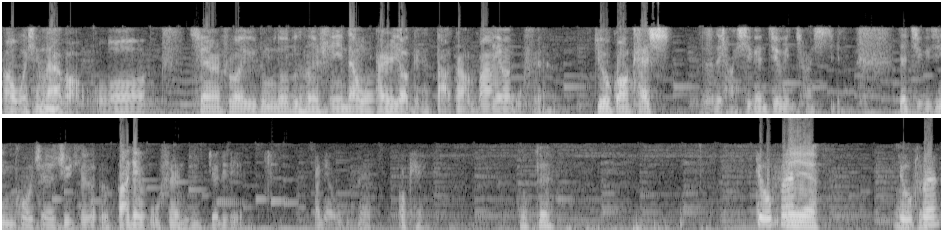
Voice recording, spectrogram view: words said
啊，我先来吧。我虽然说有这么多不同的声音，但我还是要给他打上八点五分。就光开始的那场戏跟结尾那场戏，这几个镜头，我觉得就就八点五分，就绝对八点五分。OK，OK。九分九分，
